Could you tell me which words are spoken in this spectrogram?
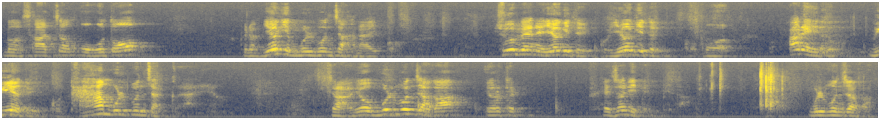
뭐 4.5도 그럼 여기 물 분자 하나 있고 주변에 여기도 있고 여기도 있고 뭐 아래에도 위에도 있고 다 물 분자일 거예요. 자, 요 물 분자가 이렇게 회전이 됩니다. 물 분자가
